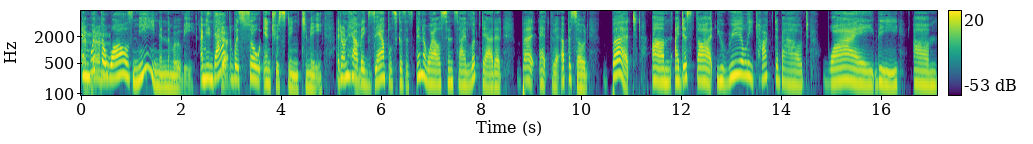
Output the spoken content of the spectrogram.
and, and, what then, the walls mean in the movie. I mean, that yeah. was so interesting to me. I don't have mm-hmm. examples because it's been a while since I looked at it, but at the episode. But um, I just thought you really talked about why the um,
